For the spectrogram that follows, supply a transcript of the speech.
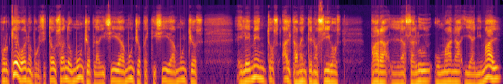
¿Por qué? Bueno, porque se está usando mucho plaguicida, mucho pesticida, muchos elementos altamente nocivos para la salud humana y animal.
